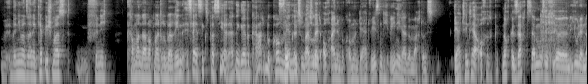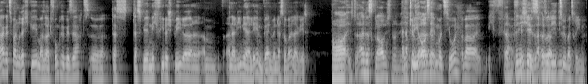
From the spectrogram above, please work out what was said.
wenn jemand seine Cappy schmeißt, finde ich, kann man da nochmal drüber reden. Ist ja jetzt nichts passiert. Er hat eine gelbe Karte bekommen. Vogel zum Beispiel also, hat auch eine bekommen und der hat wesentlich weniger gemacht. Und der hat hinterher auch noch gesagt, da muss ich äh, Julian Nagelsmann recht geben, also hat Funkel gesagt, äh, dass, dass wir nicht viele Spiele an, an der Linie erleben werden, wenn das so weitergeht. Oh, ich, das glaube ich noch nicht. Ja, natürlich also, aus der Emotion, aber ich ja, bin ich jetzt also die, die, zu übertrieben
